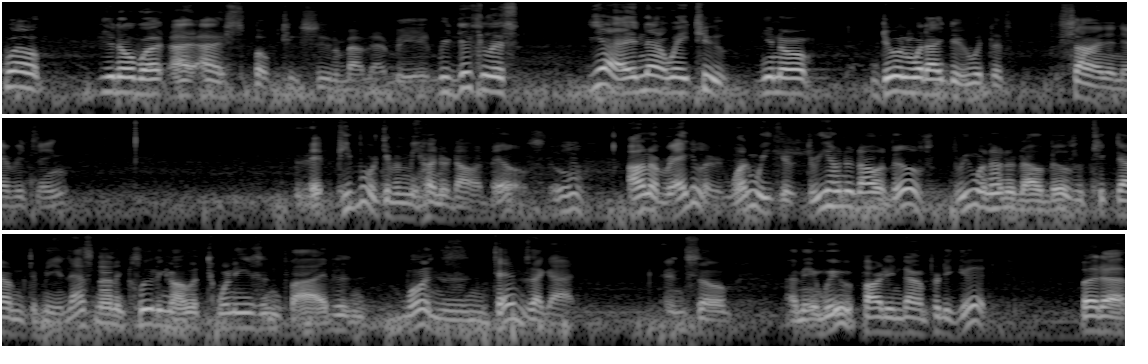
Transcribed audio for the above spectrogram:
Well, you know what? I, I spoke too soon about that. Ridiculous. Yeah, in that way too. You know, doing what I do with the sign and everything. That people were giving me hundred dollar bills Ooh. on a regular. One week, three hundred dollar bills, three one hundred dollar bills were kicked down to me, and that's not including all the twenties and fives and ones and tens I got. And so, I mean, we were partying down pretty good, but uh,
